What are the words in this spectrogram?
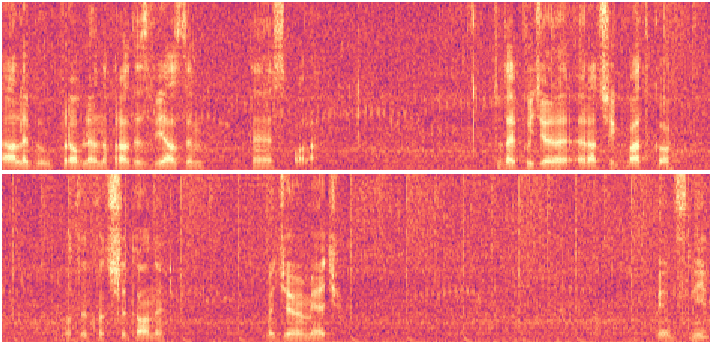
Ale był problem naprawdę z wyjazdem e, z pola. Tutaj pójdzie raczej gładko, bo tylko 3 tony będziemy mieć. Więc nic,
